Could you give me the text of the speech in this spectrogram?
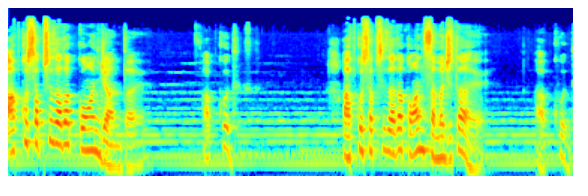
आपको सबसे ज़्यादा कौन जानता है? आप खुद। आपको सबसे ज़्यादा कौन समझता है? आप खुद।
